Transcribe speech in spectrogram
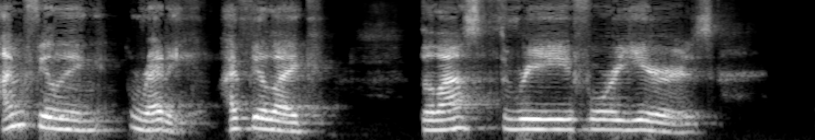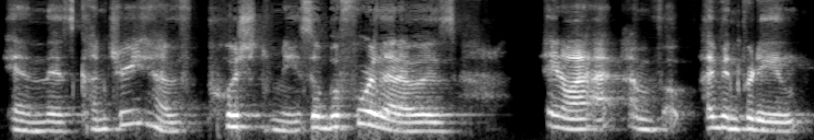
i'm feeling ready i feel like the last three four years in this country have pushed me. So before that i was you know I, i'm i've been pretty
